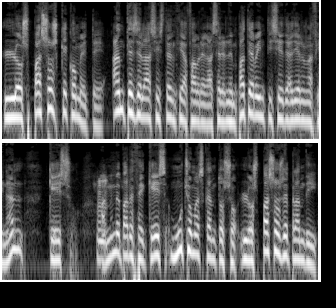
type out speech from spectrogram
los pasos que comete antes de la asistencia a Fábregas en el empate a 27 ayer en la final, que eso. A mí me parece que es mucho más cantoso los pasos de Prandi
